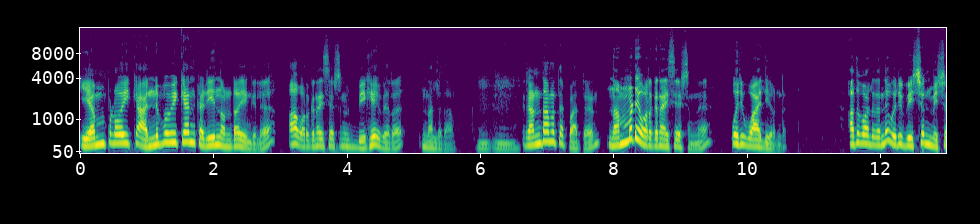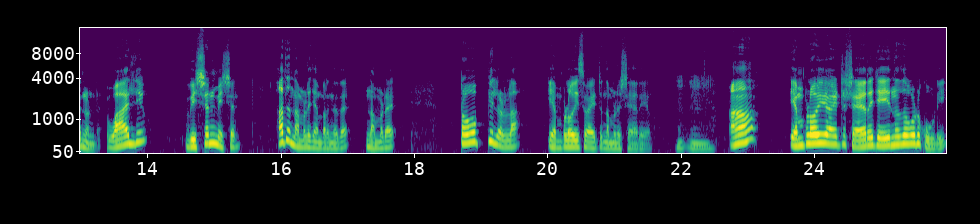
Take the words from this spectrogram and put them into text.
എംപ്ലോയിക്ക് അനുഭവിക്കാൻ കഴിയുന്നുണ്ട് എങ്കിൽ ആ ഓർഗനൈസേഷണൽ ബിഹേവിയർ നല്ലതാണ്. രണ്ടാമത്തെ പാറ്റേൺ നമ്മുടെ ഓർഗനൈസേഷന് ഒരു വാല്യൂ ഉണ്ട് അതുപോലെ തന്നെ ഒരു വിഷൻ മിഷൻ ഉണ്ട്. വാല്യൂ വിഷൻ മിഷൻ അത് നമ്മൾ ഞാൻ പറഞ്ഞത് നമ്മുടെ ടോപ്പിലുള്ള എംപ്ലോയീസുമായിട്ട് നമ്മൾ ഷെയർ ചെയ്യണം. ആ എംപ്ലോയി ആ എംപ്ലോയിയുമായിട്ട് ഷെയർ ചെയ്യുന്നതോടുകൂടി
